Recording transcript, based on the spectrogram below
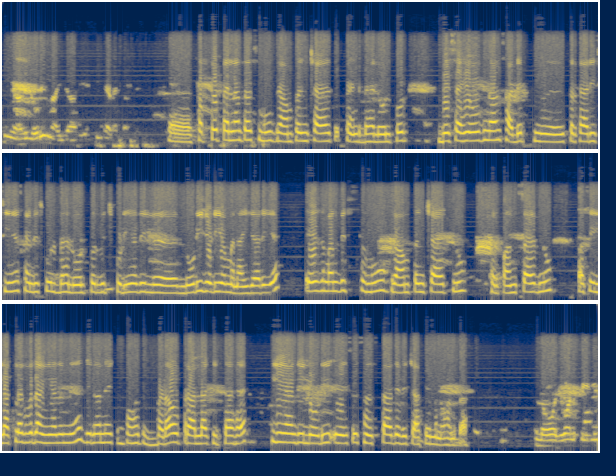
ਧੀਆਂ ਦੀ ਲੋਹੜੀ ਮਨਾਈ ਜਾ ਰਹੀ ਹੈ ਕੀ ਕਹਿਣਾ ਚਾਹੁੰਦੇ ਸਭ ਤੋਂ ਪਹਿਲਾਂ ਤਾਂ ਸਮੂਹ ਗ੍ਰਾਮ ਪੰਚਾਇਤ ਪਿੰਡ ਬਹਿਲੋਲਪੁਰ ਦੇ ਸਹਿਯੋਗ ਨਾਲ ਸਾਡੇ ਸਰਕਾਰੀ ਸੀਨੀਅਰ ਸੈਕੰਡਰੀ ਸਕੂਲ ਬਹਿਲੋਲਪੁਰ ਵਿੱਚ ਕੁੜੀਆਂ ਦੀ ਲੋਹੜੀ ਜਿਹੜੀ ਹੈ ਮਨਾਈ ਜਾ ਰਹੀ ਹੈ। ਇਸ ਸੰਬੰਧ ਵਿੱਚ ਸਮੂਹ ਗ੍ਰਾਮ ਪੰਚਾਇਤ ਨੂੰ ਸਰਪੰਚ ਸਾਹਿਬ ਨੂੰ ਅਸੀਂ ਲੱਖ ਲੱਖ ਵਧਾਈਆਂ ਦਿੰਦੇ ਹਾਂ ਜਿਨ੍ਹਾਂ ਨੇ ਇੱਕ ਬਹੁਤ ਬੜਾ ਉਪਰਾਲਾ ਕੀਤਾ ਹੈ। ਧੀਆਂ ਦੀ ਲੋਹੜੀ ਇਸ ਸੰਸਥਾ ਦੇ ਵਿੱਚ ਆ ਕੇ ਮਨਾਉਣ ਦਾ। ਨੌਜਵਾਨ ਪੀੜ੍ਹੀ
